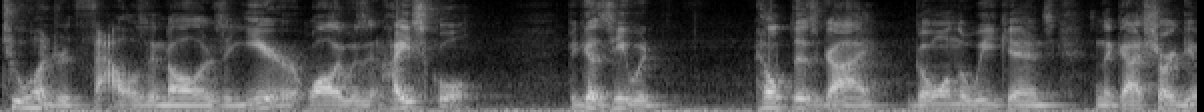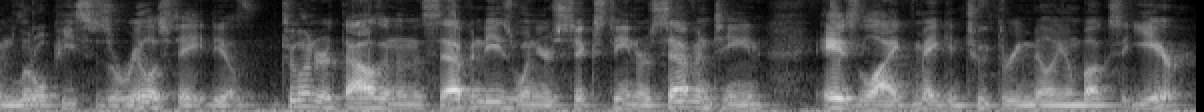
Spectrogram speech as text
$200,000 a year while he was in high school because he would help this guy go on the weekends and the guy started giving little pieces of real estate deals 200000 in the 70s when you're 16 or 17 is like making 2 3 million bucks a year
